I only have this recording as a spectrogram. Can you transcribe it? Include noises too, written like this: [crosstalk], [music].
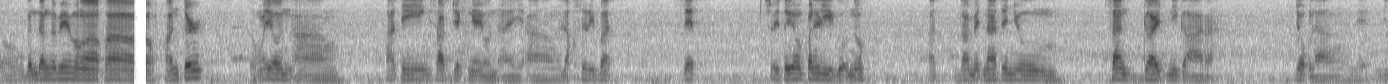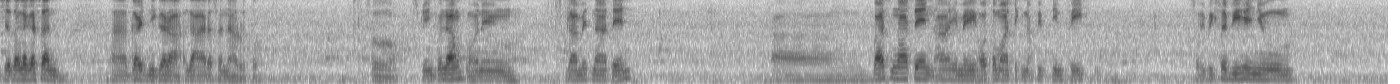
So, gandang gabi mga ka-hunter. So, ngayon, ang ating subject ngayon ay ang luxury bat set. So, ito yung panligo, no? At gamit natin yung sand guard ni Gaara. Joke lang. Hindi, siya talaga sand uh, guard ni Gaara, Gaara sa Naruto. So, explain ko lang kung ano yung gamit natin. Ang uh, bath natin ay may automatic na 15 fate. So, ibig sabihin yung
